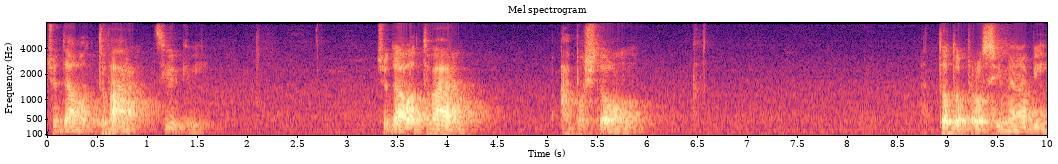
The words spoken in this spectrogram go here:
čo dalo tvar církvi. Čo dalo tvar apoštolom. A toto prosíme, aby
